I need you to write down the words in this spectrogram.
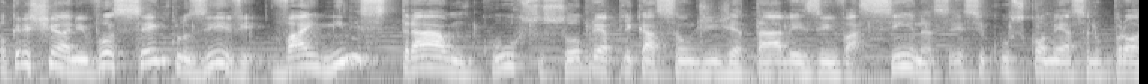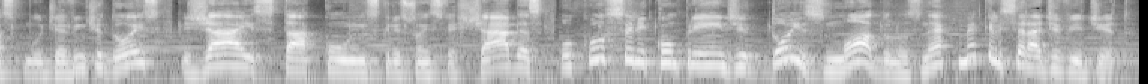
Ô Cristiane, você inclusive vai ministrar um curso sobre aplicação de injetáveis e vacinas. Esse curso começa no próximo dia 22, já está com inscrições fechadas. O curso ele compreende dois módulos, né? Como é que ele será dividido?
